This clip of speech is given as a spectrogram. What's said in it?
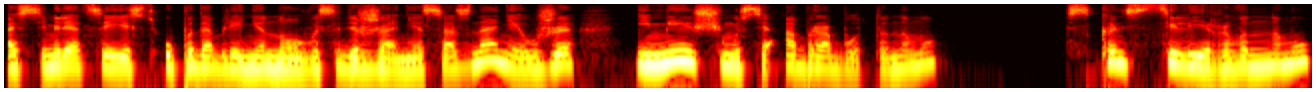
Ассимиляция есть уподобление нового содержания сознания уже имеющемуся обработанному, сконстеллированному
